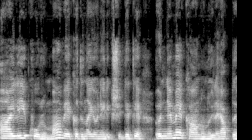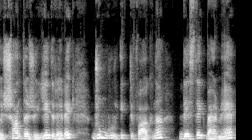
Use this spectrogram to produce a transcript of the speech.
aileyi koruma ve kadına yönelik şiddeti önleme kanunuyla yaptığı şantajı yedirerek Cumhur İttifakı'na destek vermeye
